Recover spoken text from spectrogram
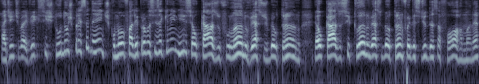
a gente vai ver que se estudam os precedentes, como eu falei para vocês aqui no início. É o caso Fulano versus Beltrano, é o caso Ciclano versus Beltrano, foi decidido dessa forma, né?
